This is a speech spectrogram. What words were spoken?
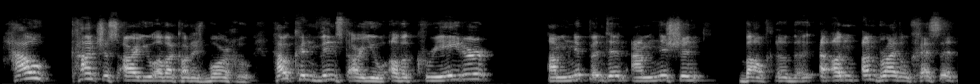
How conscious are you of HaKadosh Baruch Hu? How convinced are you of a creator, omnipotent, omniscient, uh, un- unbridled chesed?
